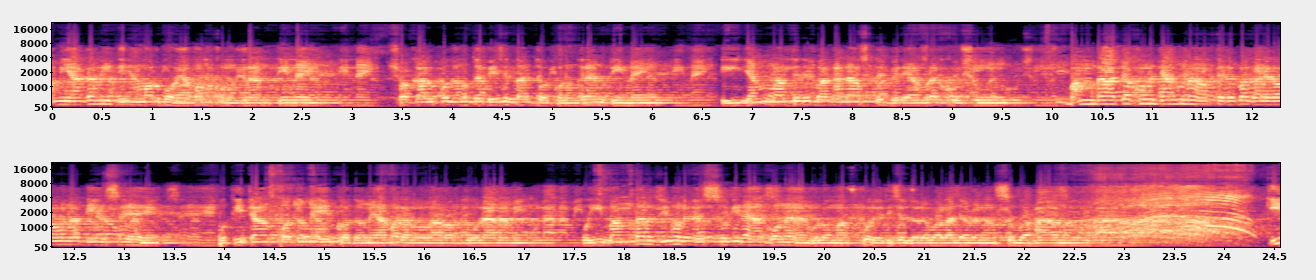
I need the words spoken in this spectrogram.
আমি আগামী দিন মরবো, এমন কোন গ্যারান্টি নেই। সকাল পর্যন্ত বেঁচে থাকব, কোনো গ্যারান্টি নেই। এই জান্নাতের বাগানে আসতে পেরে আমরা খুশি। বান্দা যখন জান্নাতের বাগানে রওনা দিয়েছে, প্রতিটা কদমে কদমে আমার আল্লাহ রব্বুল আলামিন ওই বান্দার জীবনের সগিরা গুনাহগুলো মাফ করে দিছে জোরে বলা যাবে না? সুবহানাল্লাহ। কি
